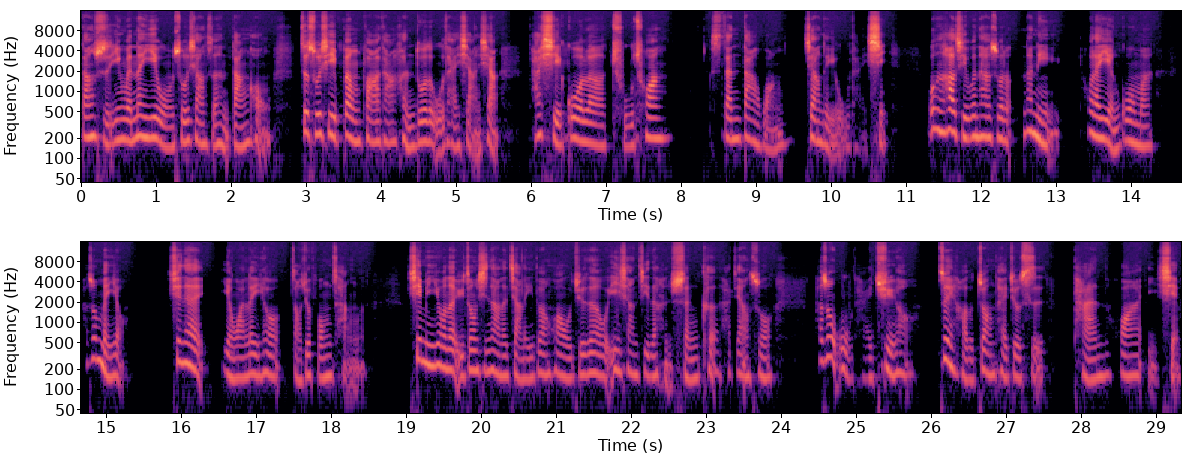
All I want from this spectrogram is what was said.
当时因为那一页我们说相声很当红。这出戏迸发他很多的舞台想象，他写过了《橱窗》《三大王》这样的一个舞台戏。我很好奇，问他说：“那你后来演过吗？”他说：“没有。”现在演完了以后，早就封场了。谢明佑呢，语重心长的讲了一段话，我觉得我印象记得很深刻。他这样说：“他说舞台剧哈，最好的状态就是昙花一现，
